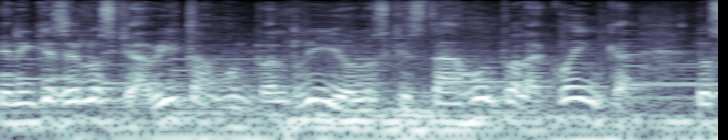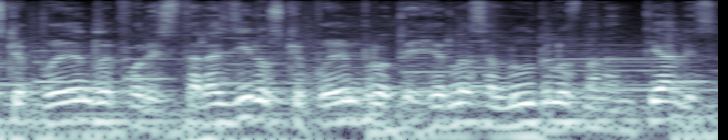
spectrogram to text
¿No? Tienen que ser los que habitan junto al río, los que están junto a la cuenca, los que pueden reforestar allí, los que pueden proteger la salud de los manantiales.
